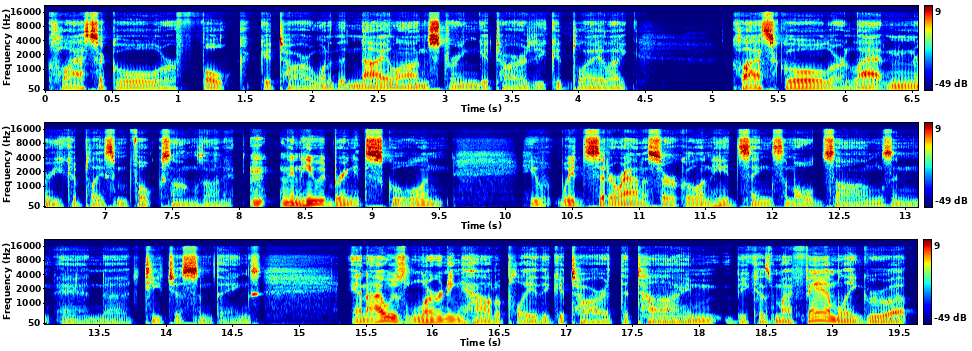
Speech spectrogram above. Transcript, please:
classical or folk guitar, one of the nylon string guitars you could play like classical or Latin, or you could play some folk songs on it. and he would bring it to school, and he we'd sit around a circle, and he'd sing some old songs and and uh, teach us some things. And I was learning how to play the guitar at the time because my family grew up,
